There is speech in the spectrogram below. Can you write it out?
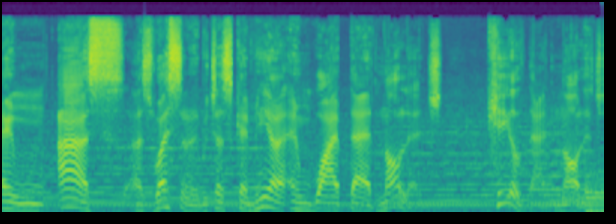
And us, as Westerners, we just came here and wiped that knowledge, killed that knowledge.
